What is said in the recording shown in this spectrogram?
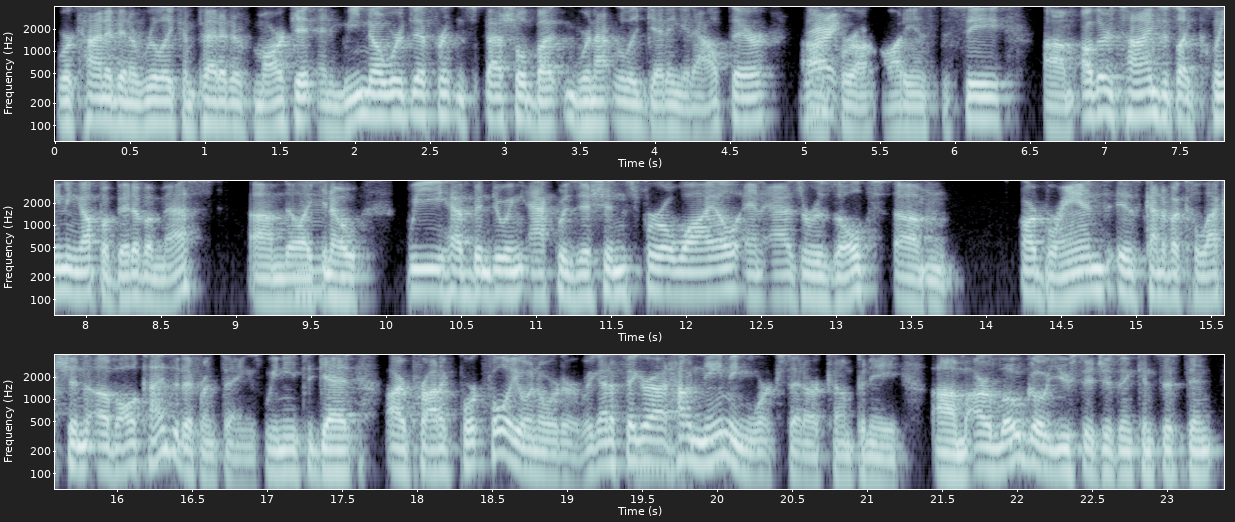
we're kind of in a really competitive market and we know we're different and special, but we're not really getting it out there um, Right. for our audience to see. Um, other times it's like cleaning up a bit of a mess. Um, they're like, you Mm. know, we have been doing acquisitions for a while, and as a result, um, our brand is kind of a collection of all kinds of different things. We need to get our product portfolio in order. We got to figure out how naming works at our company. Um, our logo usage is inconsistent.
